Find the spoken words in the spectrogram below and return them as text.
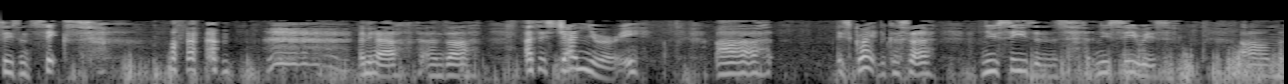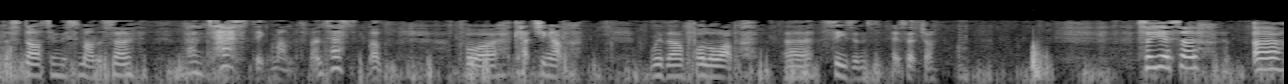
season six. Anyhow, and uh, as it's January, uh, it's great because uh, new seasons, new series um, are starting this month. So fantastic month, fantastic month for catching up with our follow-up uh, seasons, etc. So yeah, so uh,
